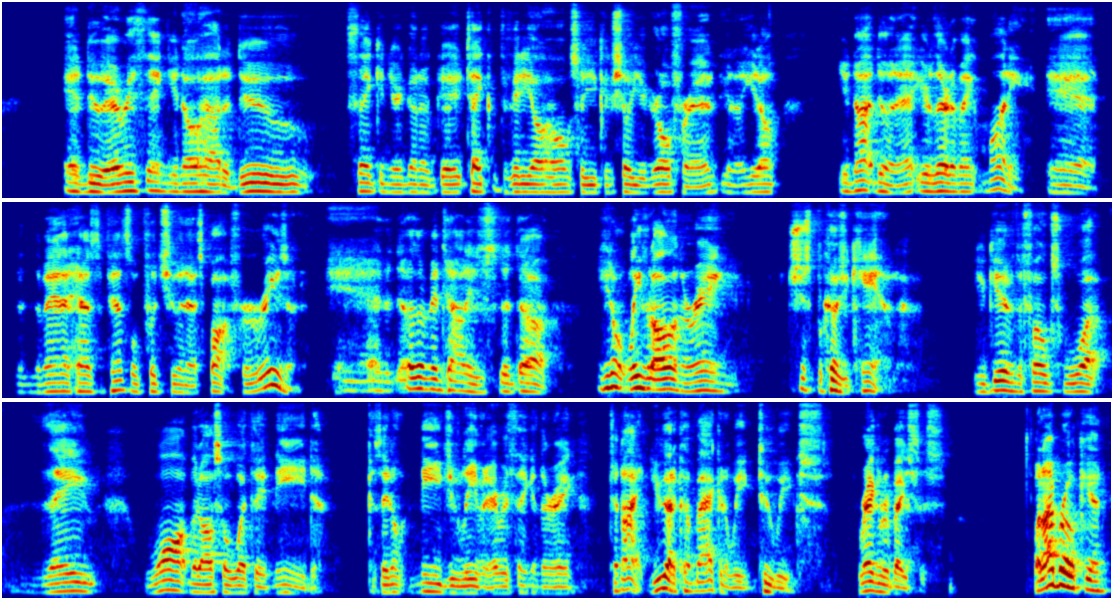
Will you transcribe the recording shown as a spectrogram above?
and do everything you know how to do, thinking you're going to take the video home so you can show your girlfriend. You know, you don't. You're not doing that. You're there to make money, and the man that has the pencil puts you in that spot for a reason. And the other mentality is that uh, you don't leave it all in the ring just because you can. You give the folks what they want, but also what they need because they don't need you leaving everything in the ring tonight. You got to come back in a week, two weeks, regular basis. When I broke in,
